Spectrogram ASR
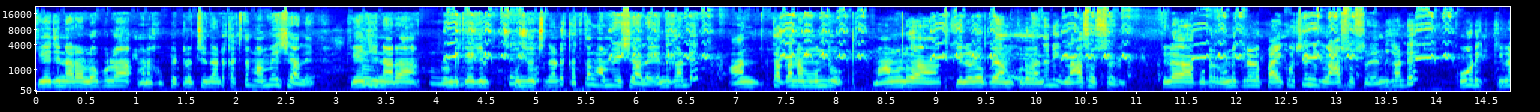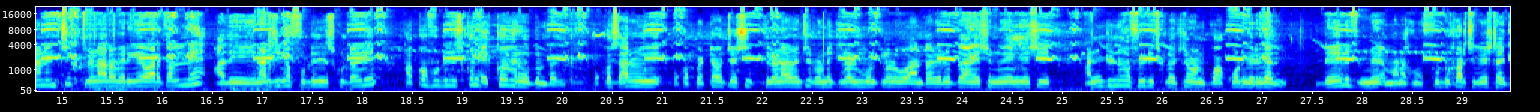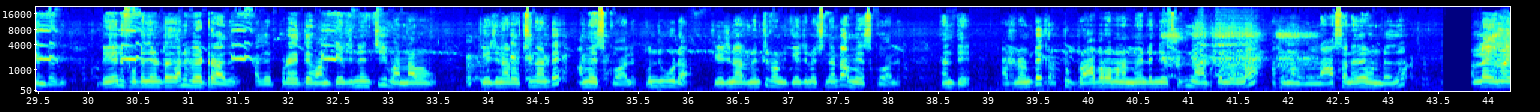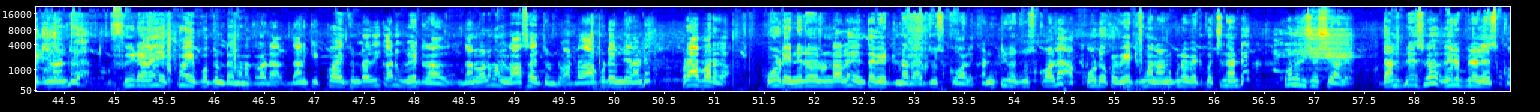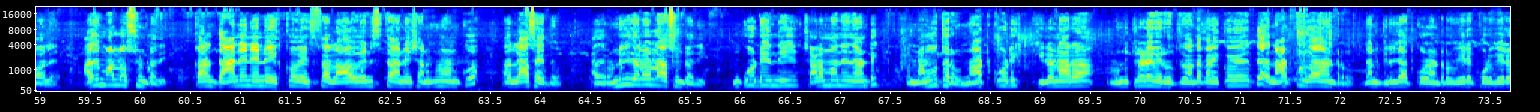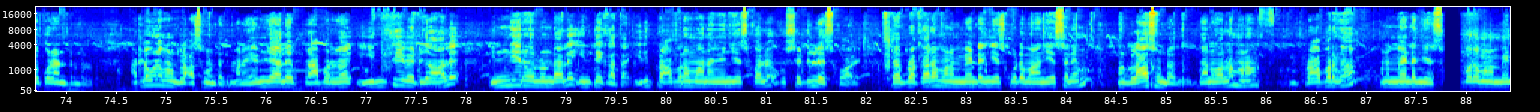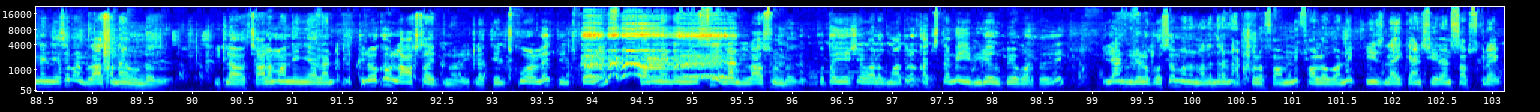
కేజీన్నర లోపల మనకు పెట్టొచ్చిందంటే ఖచ్చితంగా అమ్మేసేయాలి. కేజీన్నర రెండు కేజీలు పుంజు వచ్చిందంటే ఖచ్చితంగా అమ్మేసేయాలి. ఎందుకంటే అంతకన్నా ముందు మామూలుగా కిలోలోపే అమ్ముకోవడం అంటే నీకు లాస్ వస్తుంది. కిలో కాకుండా రెండు కిలోల పైకి వచ్చినా నీకు లాస్ వస్తుంది. ఎందుకంటే కోడి కిలో నుంచి కిలోన్నర పెరిగే వరకల్నే అది ఎనర్జీగా ఫుడ్ తీసుకుంటుంది. తక్కువ ఫుడ్ తీసుకొని ఎక్కువ పెరుగుతుంటుంది. ఒకసారి ఒక పెట్ట వచ్చేసి కిలోన్నర నుంచి రెండు కిలోలు మూడు కిలోలు అంత పెరుగుతుంది అనేసి నువ్వేం చేసి కంటిన్యూగా ఫీడ్ తీసుకుని వచ్చినావు అనుకో ఆ కోడి పెరగదు. డైలీ మనకు ఫుడ్ ఖర్చు వేస్ట్ అవుతుంటుంది డైలీ ఫుడ్ తింటుంది కానీ వెయిట్ రాదు. అది ఎప్పుడైతే వన్ కేజీ నుంచి వన్ అవర్ కేజీన్నర వచ్చిందంటే అమ్మేసుకోవాలి. పుంజు కూడా కేజీన్నర నుంచి రెండు కేజీలు వచ్చిందంటే అమ్మేసుకోవాలి. అంతే. అట్లా ఉంటే కరెక్ట్ ప్రాపర్గా మనం మెయింటైన్ చేసుకుంటే నాటుకోళ్ళల్లో అసలు మనకు లాస్ అనేది ఉండదు. మళ్ళీ ఏమవుతుందంటే ఫీడ్ అనేది ఎక్కువ అయిపోతుంటుంది మన కాడ. దానికి ఎక్కువ అవుతుంటుంది కానీ వెయిట్ రాదు. దానివల్ల మనం లాస్ అవుతుంటాం. అట్లా కాకుండా ఏం చేయాలంటే ప్రాపర్గా కోడి ఎన్ని రోజులు ఉండాలో ఎంత వెయిట్ ఉండాలో అది చూసుకోవాలి. కంటిన్యూగా చూసుకోవాలి. ఆ కోడి ఒక వెయిట్కి మనం అనుకున్న వెయిట్కి వచ్చిందంటే కోడిని తీసేసేయాలి. దాని ప్లేస్లో వేరే పిల్లలు వేసుకోవాలి. అది మళ్ళీ వస్తుంటుంది. కానీ దాన్నే నేను ఎక్కువ పెంచుతా లావు పెంచుతా అనేసి అనుకున్నాను అనుకో అది లాస్ అవుతుంది. అది రెండు విధాలుగా లాస్ ఉంటుంది. ఇంకోటి ఏంది చాలామంది ఏంటంటే నమ్ముతారు. నాటుకోడి కిలనార రెండు కిలోలే పెరుగుతుంది. అంతకన్నా ఎక్కువ పెరిగితే అది నాటుకోడి కాదంటారు. దాన్ని గిరిజాతి కోడి అంటారు వేరే కోడి వేరే కోడి అంటుంటారు. అట్లా కూడా మనకు లాస్ ఉంటుంది. మనం ఏం చేయాలి? ప్రాపర్గా ఇంతే వెయిట్ కావాలి. ఇన్ని రోజులు ఉండాలి ఇంతే కథ. ఇది ప్రాపర్ మనం ఏం చేసుకోవాలి? ఒక షెడ్యూల్ వేసుకోవాలి. దాని ప్రకారం మనం మెయింటైన్ చేసుకుంటే మనం చేస్తేనేమో మనకు లాస్ ఉండదు. దానివల్ల మనం ప్రాపర్గా మనం మెయింటైన్ చేసుకోవాలి. మనం మెయింటైన్ చేస్తే మనకు లాస్ అనేది ఉండదు. ఇట్లా చాలా మంది ఏం చేయాలంటే ఇట్లా తెలియక లాస్ట్ అవుతున్నారు ఇట్లా తెలుసుకోవాలి తెలుసుకొని మనం మెయింటైన్ చేస్తే ఇలాంటి లాస్ ఉండదు. కొత్త చేసే వాళ్ళకి మాత్రం ఖచ్చితంగా ఈ వీడియో ఉపయోగపడుతుంది. ఇలాంటి వీడియోల కోసం మన నరేంద్ర నాటకాల ఫామ్ని ఫాలో కానీ please like and share and subscribe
